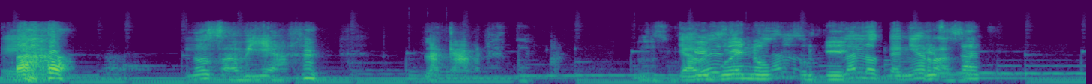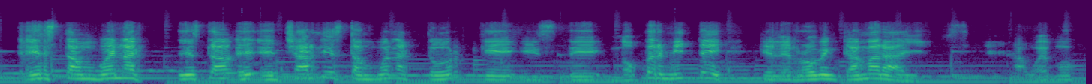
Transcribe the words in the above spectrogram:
Eh, no sabía. la cabra. Pues, Ya qué ves, bueno, Lalo, Lalo tenía es razón. tan, es tan buena, es tan- eh, eh, Charlie es tan buen actor que este, no permite que le roben cámara y a huevo.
